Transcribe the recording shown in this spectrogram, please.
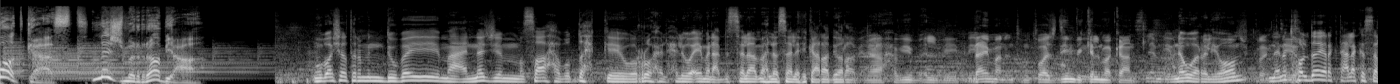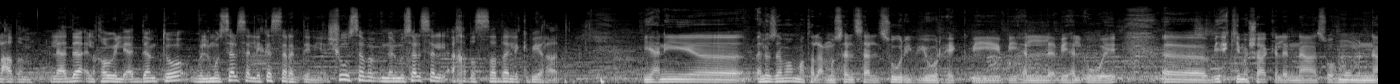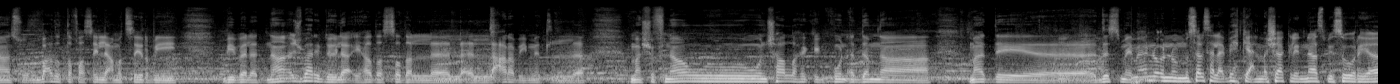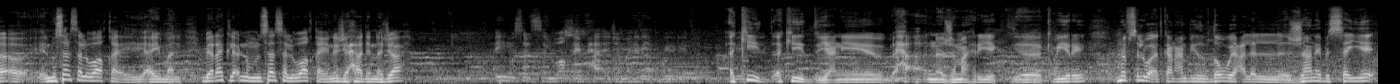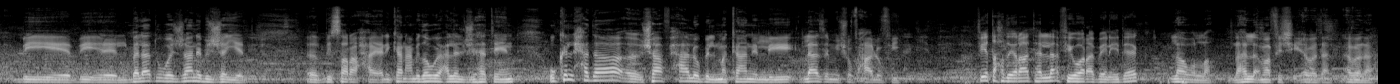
بودكاست نجم الرابعة. مباشرة من دبي مع النجم صاحب الضحكة والروح الحلوة أيمن عبد السلام. أهلا وسهلا فيك على راديو رابع. يا حبيب قلبي دائما أنتم متواجدين بكل مكان. تسلم لي. منور اليوم. شكراً بدنا. ندخل direct على كسر العظم الأداء القوي اللي قدمته والمسلسل اللي كسر الدنيا. شو سبب أن المسلسل أخذ الصدى الكبير هذا؟ يعني آه، له زمان ما طلع مسلسل سوري pure هيك بهال بهالقوة. آه، بيحكي مشاكل الناس وهموم الناس وبعض التفاصيل اللي عم تصير ببلدنا. إجباري بده يلاقي هذا الصدى ال- ال- العربي مثل ما شفناه وإن شاء الله هيك نكون قدمنا مادة آه، دسمة. بما أنه أنه المسلسل عم بيحكي عن مشاكل الناس بسوريا المسلسل واقعي أيمن. برأيك لأنه مسلسل واقعي نجح هذا النجاح؟ أي مسلسل واقعي بحقق جماهيرية كبيرة؟ أكيد أكيد. يعني حققنا جماهيرية كبيرة. وبنفس الوقت كان عم بيضوي على الجانب السيء بالبلد والجانب الجيد. بصراحة يعني كان عم يضوي على الجهتين. وكل حدا شاف حاله بالمكان اللي لازم يشوف حاله فيه. في تحضيرات هلأ؟ في ورقة بين إيديك؟ لا والله. لهلأ ما في شيء. ابدا ابدا.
